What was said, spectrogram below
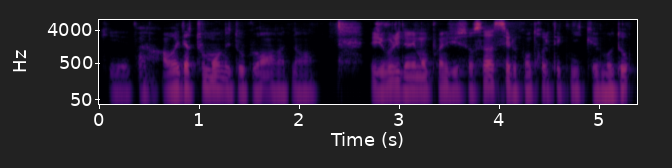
qui enfin, on va dire tout le monde est au courant maintenant. Hein. Mais j'ai voulu donner mon point de vue sur ça. C'est le contrôle technique moto.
